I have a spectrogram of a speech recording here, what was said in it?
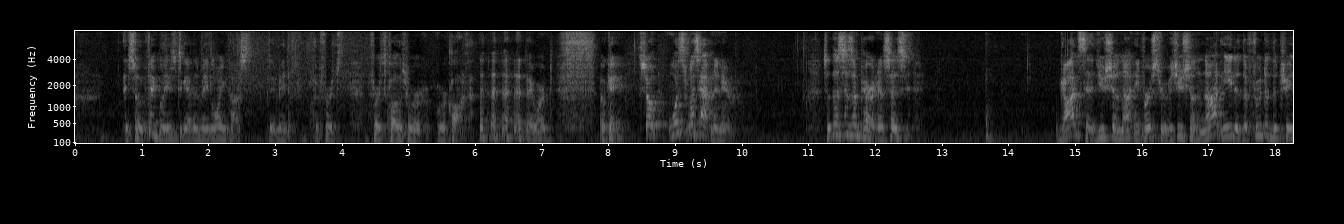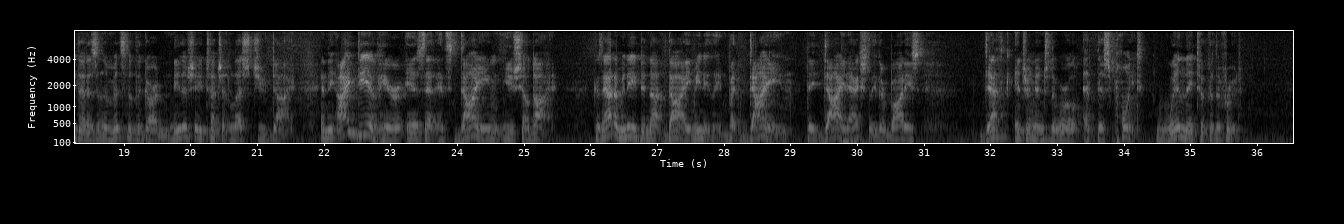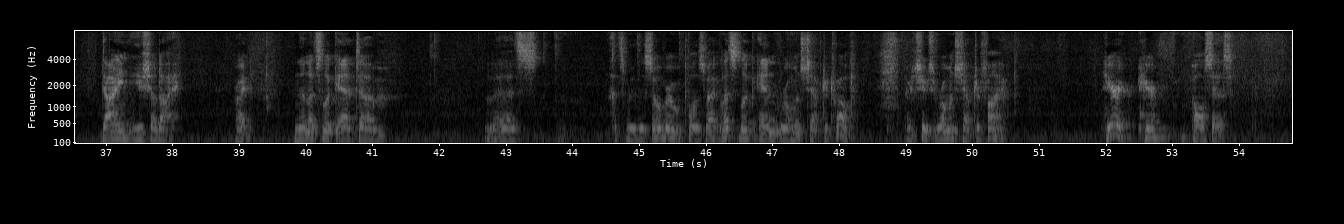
they sewed fig leaves together and made loincloths. They made the first first clothes were, were cloth. they weren't. Okay, so what's what's happening here? So this is imperative. It says God said, You shall not eat, verse 3, but you shall not eat of the fruit of the tree that is in the midst of the garden, neither shall you touch it, lest you die. And the idea of here is that it's dying, you shall die. Because Adam and Eve did not die immediately, but dying they died actually, their bodies, death entered into the world at this point when they took of the fruit. Dying, you shall die. Right? And then let's look at, um, let's, let's move this over, we'll pull this back. Let's look in Romans chapter 12, or excuse Romans chapter 5. Here, here Paul says,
